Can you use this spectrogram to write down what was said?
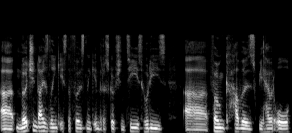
Uh, merchandise link is the first link in the description. Tees, hoodies, uh, phone covers, we have it all.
